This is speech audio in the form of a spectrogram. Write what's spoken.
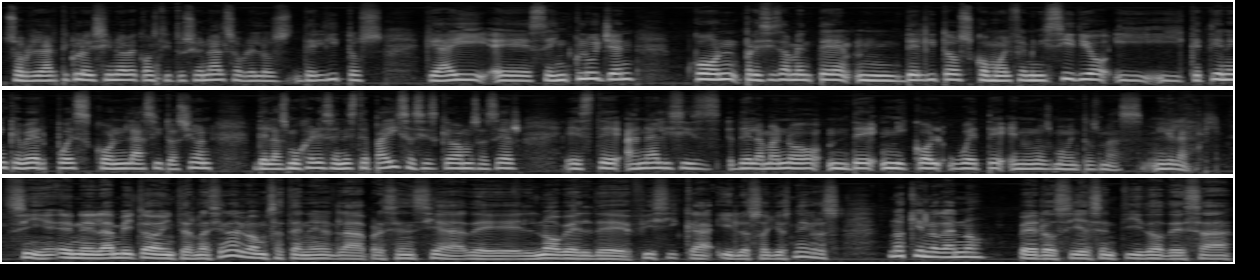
sobre el artículo 19 constitucional, sobre los delitos que ahí eh, se incluyen con precisamente mm, delitos como el feminicidio y, que tienen que ver pues con la situación de las mujeres en este país. Así es que vamos a hacer este análisis de la mano de Nicole Huete en unos momentos más. Miguel Ángel. Sí, en el ámbito internacional vamos a tener la presencia del Nobel de Física y los Hoyos Negros. No quien lo ganó, pero sí el sentido de esa,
